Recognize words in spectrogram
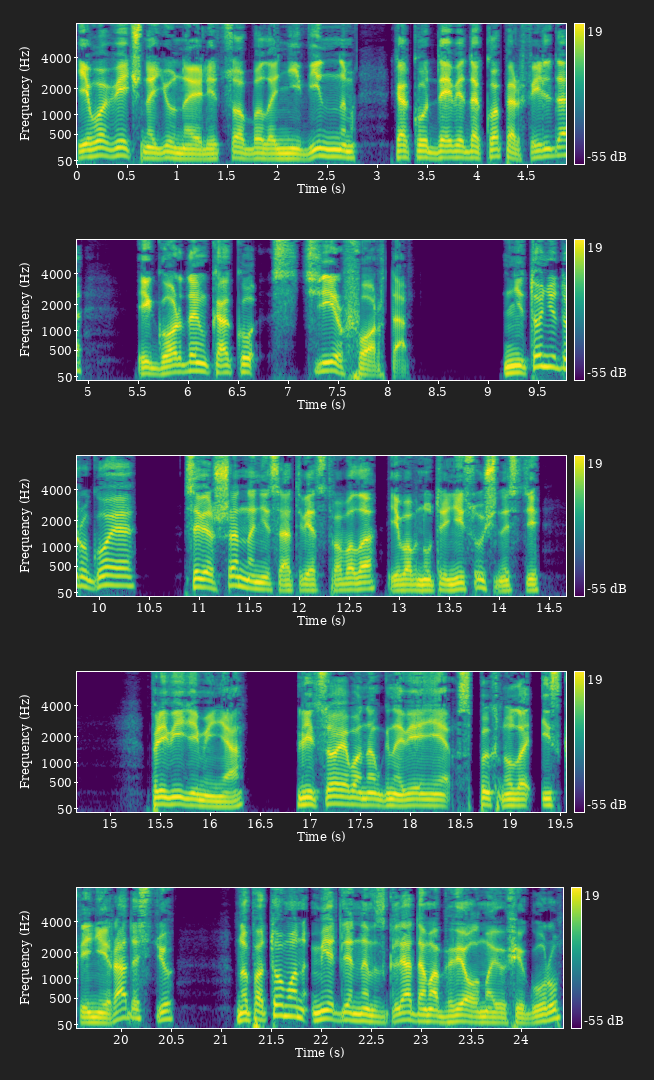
Его вечно юное лицо было невинным, как у Дэвида Копперфильда, и гордым, как у Стирфорта. Ни то, ни другое совершенно не соответствовало его внутренней сущности. При виде меня лицо его на мгновение вспыхнуло искренней радостью, но потом он медленным взглядом обвел мою фигуру,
